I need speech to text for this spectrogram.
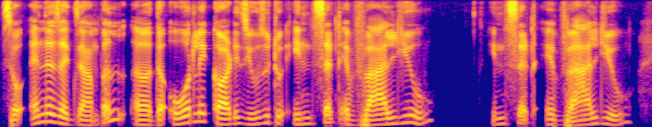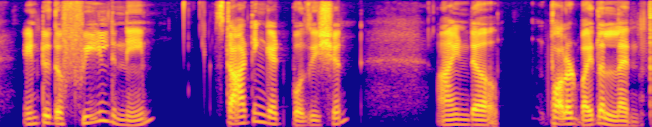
So in this example, uh, the overlay card is used to insert a value, insert a value into the field name starting at position and uh, followed by the length.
